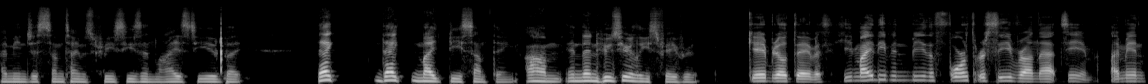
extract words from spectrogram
I mean just sometimes preseason lies to you, but that that might be something. Um and then who's your least favorite? Gabriel Davis. He might even be the fourth receiver on that team. I mean,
